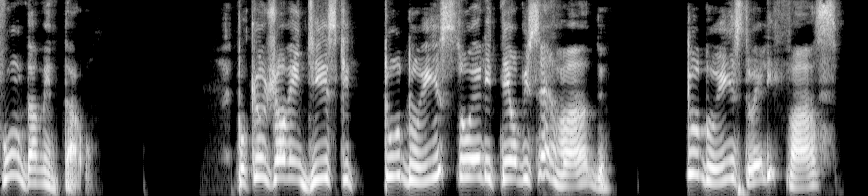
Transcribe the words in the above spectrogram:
fundamental. Porque o jovem diz que tudo isso ele tem observado. Tudo isto ele faz.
